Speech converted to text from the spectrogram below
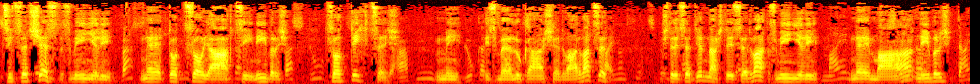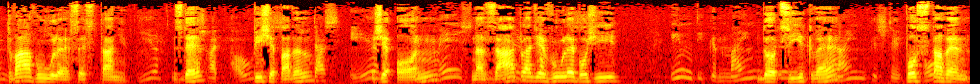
36 zmínili, ne to, co já chci, nejbrž co ty chceš. My jsme Lukáše 22, 41, 42 zmínili, nemá, nejbrž tvá vůle se staň. Zde píše Pavel, že on na základě vůle Boží do církve postaven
